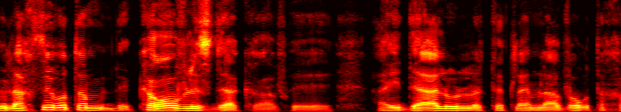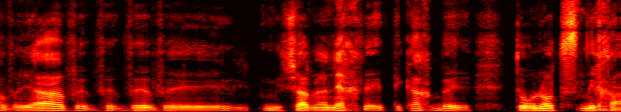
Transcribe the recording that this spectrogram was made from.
ולהחזיר אותם קרוב לשדה הקרב. האידאל הוא לתת להם לעבור את החוויה, ומשם נניח תיקח בתאונות צניחה.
